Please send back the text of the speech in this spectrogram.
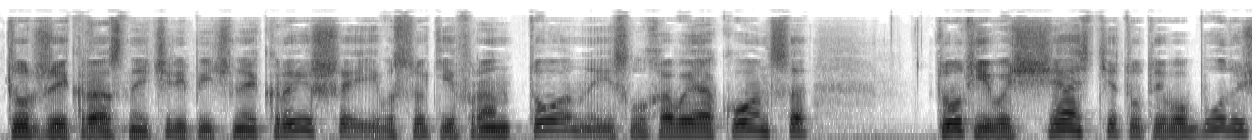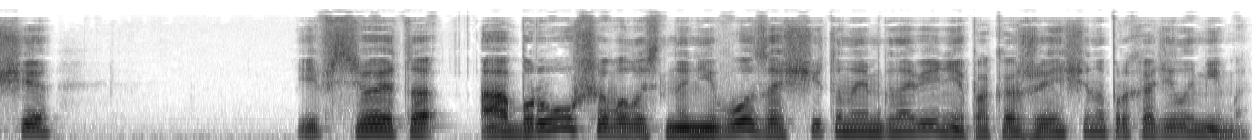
Тут же и красная черепичная крыша, и высокие фронтоны, и слуховые оконца. Тут его счастье, тут его будущее. И все это обрушивалось на него за считанные мгновения, пока женщина проходила мимо.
